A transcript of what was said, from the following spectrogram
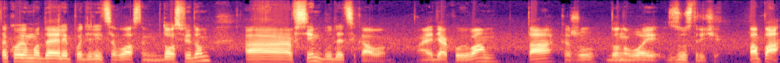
такої моделі. Поділіться власним досвідом. Е, Всім буде цікаво. А я дякую вам та кажу до нової зустрічі. Па-па!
